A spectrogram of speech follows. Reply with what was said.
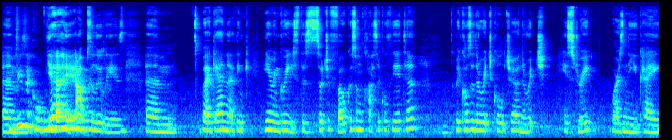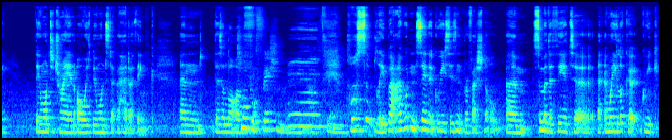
Um, It is a compliment. Yeah, it absolutely is. Um, but again, I think here in Greece, there's such a focus on classical theatre because of the rich culture and the rich history. Whereas in the UK, they want to try and always be one step ahead, I think. And there's a lot It's more of. professional, Mm. Possibly, but I wouldn't say that Greece isn't professional. Um, some of the theatre, and when you look at Greek.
